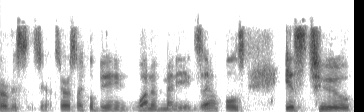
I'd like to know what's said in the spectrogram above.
services, you know, TerraCycle being one of many examples, is to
